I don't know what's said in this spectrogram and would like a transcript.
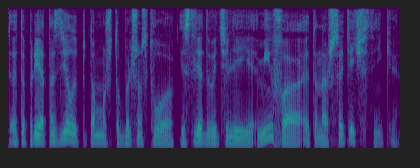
Это приятно сделать, потому что большинство исследователей мифа — это наши соотечественники.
